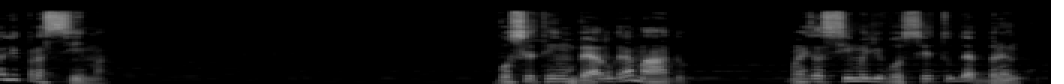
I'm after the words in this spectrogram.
olhe para cima. Você tem um belo gramado, mas acima de você tudo é branco.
